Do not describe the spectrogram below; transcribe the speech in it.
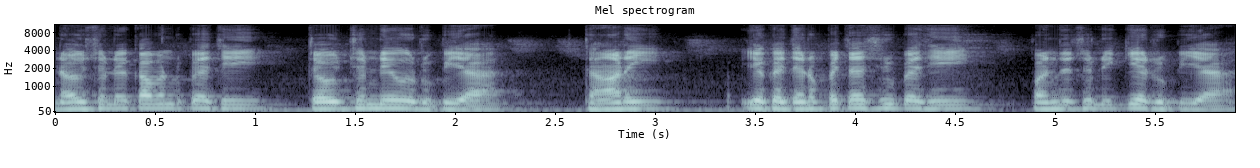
નવસો ને એકાવન રૂપિયાથી ચૌદસો નેવું રૂપિયા ધાણી એક હજાર પચાસ રૂપિયાથી પંદરસો ને અગિયાર રૂપિયા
